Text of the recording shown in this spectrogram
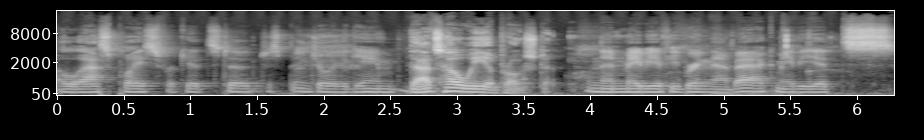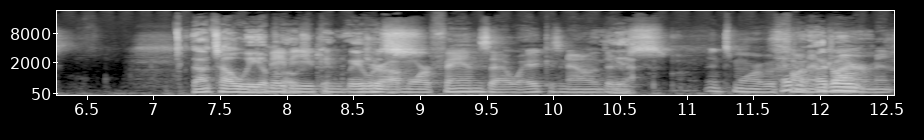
a last place for kids to just enjoy the game. That's how we approached it. And then maybe if you bring that back, maybe it's That's how we approached maybe you can It draw was- more fans that way because now there's it's more of a I fun don't- I don't- environment.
